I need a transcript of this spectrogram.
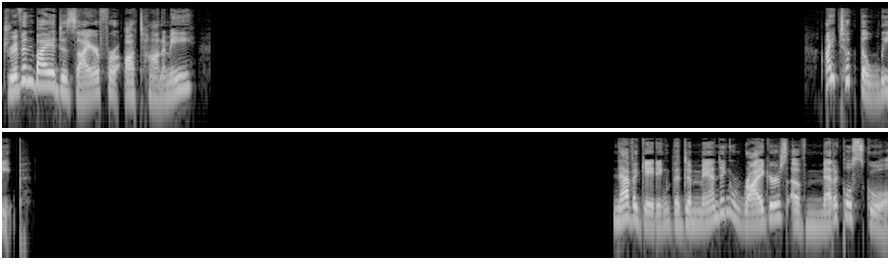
driven by a desire for autonomy, I took the leap. Navigating the demanding rigors of medical school.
